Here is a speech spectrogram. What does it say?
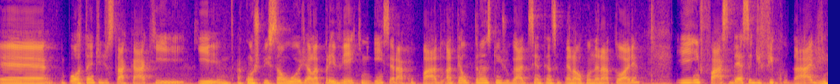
É importante destacar que, que a Constituição hoje ela prevê que ninguém será culpado até o trânsito em julgado de sentença penal condenatória e em face dessa dificuldade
